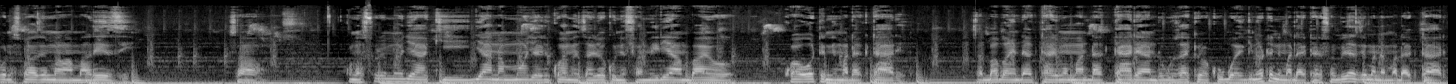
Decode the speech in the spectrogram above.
kwenye swala zima la malezi. Sawa, kuna stori moja ya kijana mmoja alikuwa amezaliwa kwenye familia ambayo kwa wote ni madaktari za baba ni daktari, mama ni daktari, na ndugu zake wakubwa wengine wote ni madaktari, familia nzima ni madaktari.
